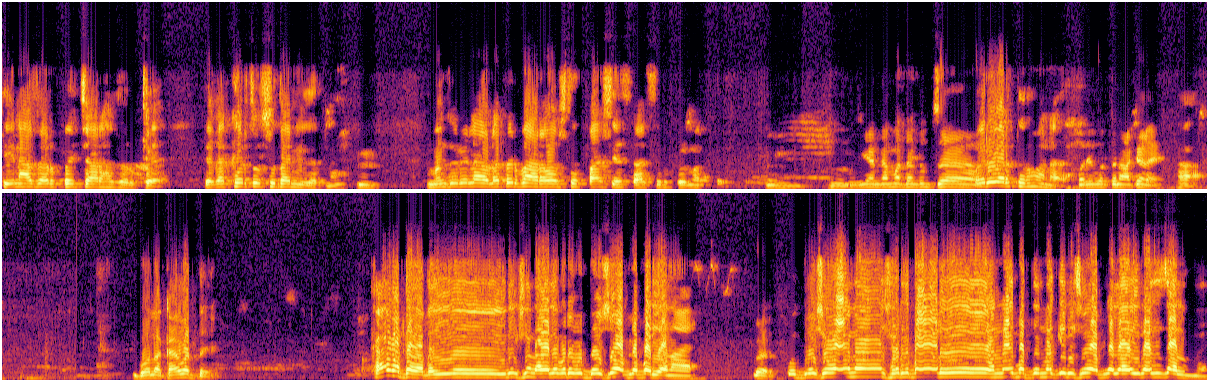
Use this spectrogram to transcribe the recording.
तीन हजार रुपये चार हजार रुपये. त्याचा खर्च सुद्धा निघत नाही. मंजुरी लावला तर बारा वाजता पाचशे सहाशे रुपये मागतो. हम्म. म्हणजे यंदा मतदान तुमचं परिवर्तन होणार. परिवर्तन अटळ आहे. हा. बोला काय वाटतंय? काय वाटतं आता? हे इलेक्शन लावायला बरं उद्धव आपल्या पर्याय नाही. बर. शिवाय शरद पवार हे ह्यांना मतदान केल्याशिवाय आपल्याला इलाज चालत नाही.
